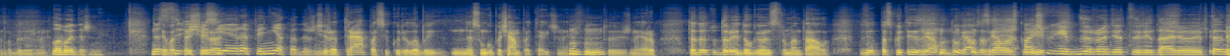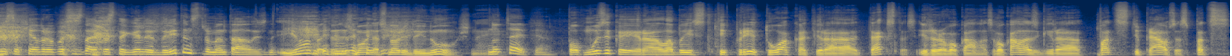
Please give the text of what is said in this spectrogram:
Labai dažnai. Labai dažnai. Nes Tai va, tai iš vis jie yra apie nieką dažnai. Čia yra trepas, į kurį labai nesunku pačiam patekti, žinai. Mhm. Tu, žinai ar, tada tu darai daugiau instrumentalų. Paskutinis galas, daugiausias galas, kurį... Aišku, kaip rudį turi dariu ir ten visą hebrą pasistatęs, tai gali ir daryti instrumentalą, žinai. Jo, bet žmonės nori dainų, žinai. Nu taip, ja. Pop muzika yra labai stipri tuo, kad yra tekstas ir yra vokalas. Vokalas yra pats stipriausias, pats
